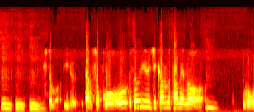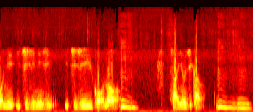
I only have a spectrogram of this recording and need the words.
人もいる、だからそこを、そういう時間のためのうん午後に1時、2時、1時以降のうん3、4時間、うんうん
